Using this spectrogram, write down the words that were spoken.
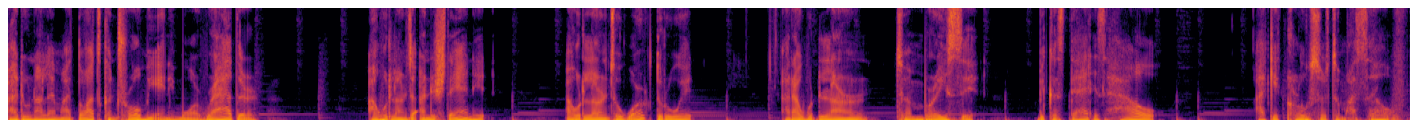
I do not let my thoughts control me anymore. Rather, I would learn to understand it. I would learn to work through it. And I would learn to embrace it because that is how I get closer to myself.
